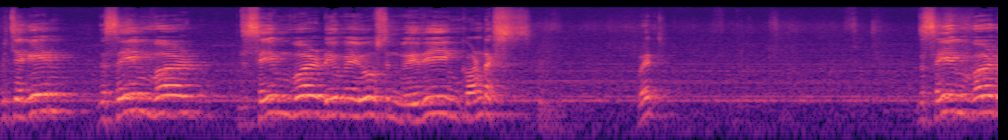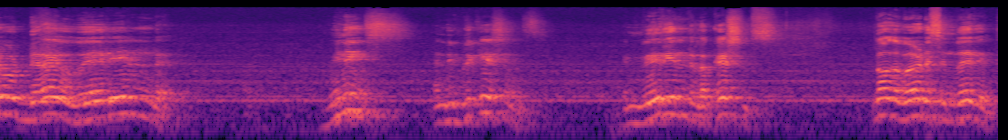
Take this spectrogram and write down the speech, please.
which again the same word, the same word you may use in varying contexts. Right? The same word would derive varying meanings and implications in varying locations, though the word is invariant.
